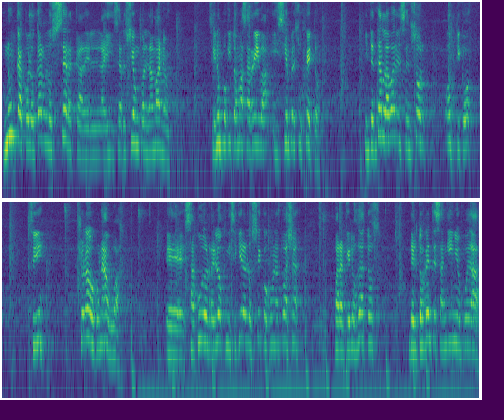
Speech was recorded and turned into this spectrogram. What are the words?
Nunca colocarlo cerca de la inserción con la mano, sino un poquito más arriba y siempre sujeto. Intentar lavar el sensor óptico, ¿sí? Yo lo hago con agua, eh, sacudo el reloj, ni siquiera lo seco con una toalla para que los datos del torrente sanguíneo pueda,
